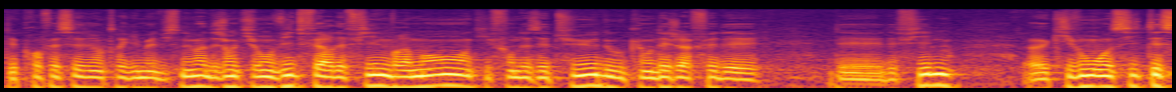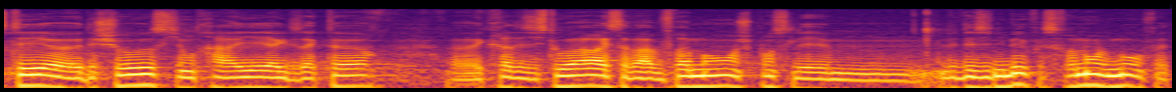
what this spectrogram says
des du cinéma, des gens qui ont envie de faire des films vraiment, qui font des études ou qui ont déjà fait des, films, euh, qui vont aussi tester euh, des choses, qui ont travaillé avec des acteurs, euh, écrire des histoires, et ça va vraiment, je pense, les, les désinhiber. C'est vraiment le mot en fait.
